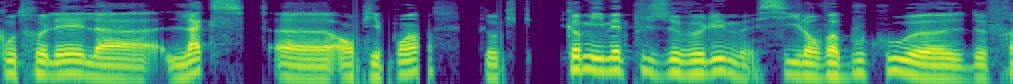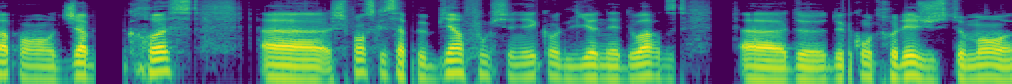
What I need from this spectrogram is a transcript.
contrôler l'axe euh, en pied-point. Donc, comme il met plus de volume, s'il envoie beaucoup de frappes en jab cross, je pense que ça peut bien fonctionner contre Leon Edwards de, contrôler justement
